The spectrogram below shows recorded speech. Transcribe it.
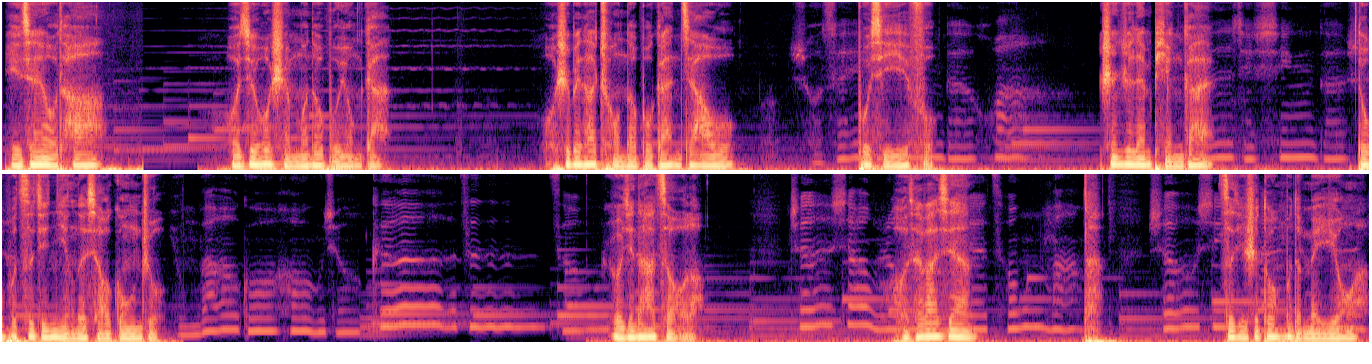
以前有他，我几乎什么都不用干。是被他宠得不干家务、不洗衣服，甚至连瓶盖都不自己拧的小公主。如今他走了，我才发现，自己是多么的没用啊，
